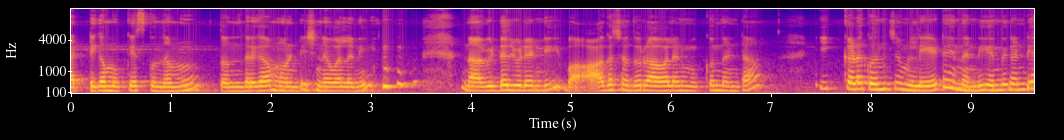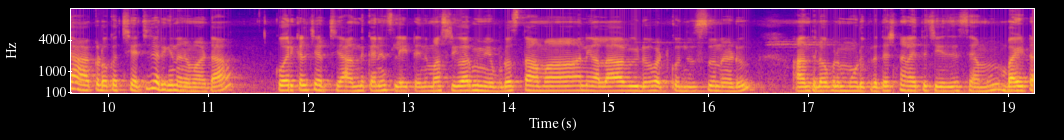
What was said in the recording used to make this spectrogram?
గట్టిగా ముక్కేసుకుందాము తొందరగా మోనిటేషన్ అవ్వాలని. నా బిడ్డ చూడండి బాగా చదువు రావాలని ముక్కుందంట. ఇక్కడ కొంచెం లేట్ అయిందండి ఎందుకంటే అక్కడ ఒక చర్చ జరిగిందనమాట కోరికల చర్చ. అందుకనే లేట్ అయింది. మా శ్రీవారు మేము ఎప్పుడు వస్తామా? అని అలా వీడియో పట్టుకొని చూస్తున్నాడు. అంతలోపల మూడు ప్రదర్శనలు అయితే చేసేసాము. బయట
